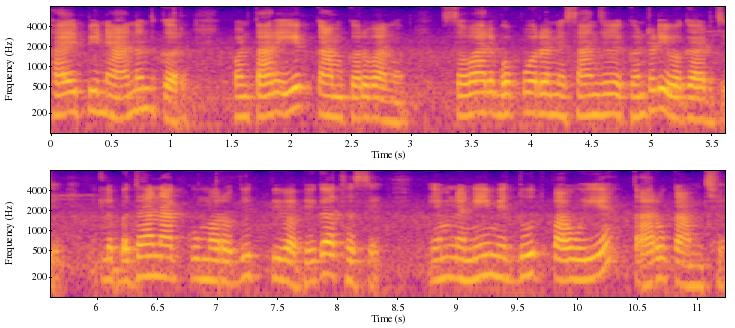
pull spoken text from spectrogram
ખાઈ પીને આનંદ કર, પણ તારે એક કામ કરવાનું. સવારે, બપોરે અને સાંજે ઘંટડી વગાડજે. એટલે બધા નાગકુમારો દૂધ પીવા ભેગા થશે. એમને નિયમિત દૂધ પાવું એ તારું કામ છે.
